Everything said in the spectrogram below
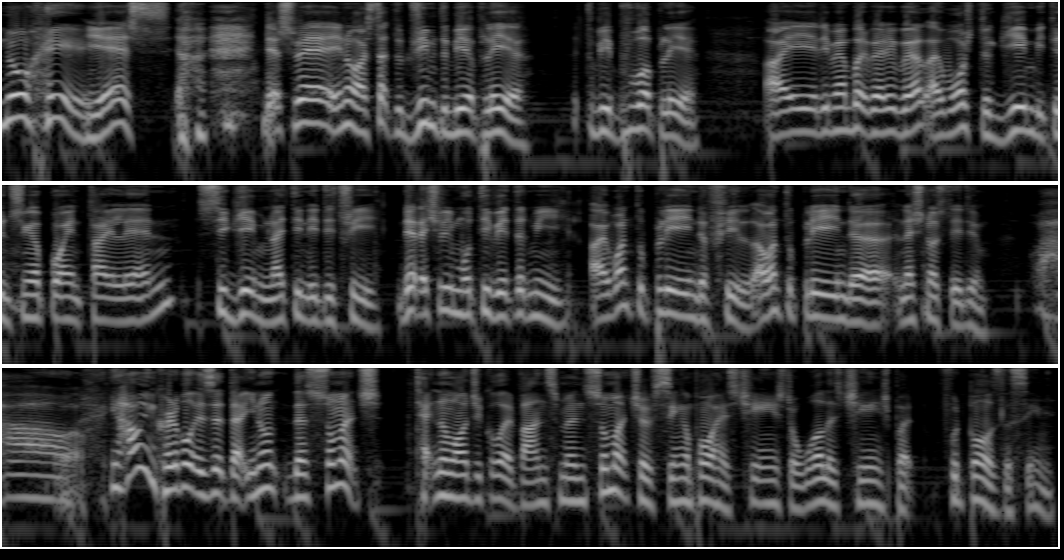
No way. Yes, that's where you know I start to dream to be a player, to be a football player. I remember very well. I watched the game between Singapore and Thailand, SEA Game 1983. That actually motivated me. I want to play in the field. I want to play in the national stadium. Wow. Yeah, how incredible is it that, you know, there's so much technological advancement, so much of Singapore has changed, the world has changed, but football is the same.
